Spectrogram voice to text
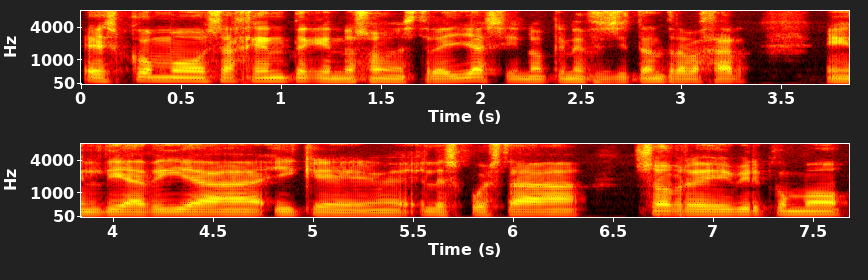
es como esa gente que no son estrellas, sino que necesitan trabajar en el día a día y que les cuesta sobrevivir como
